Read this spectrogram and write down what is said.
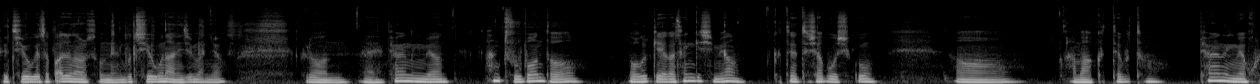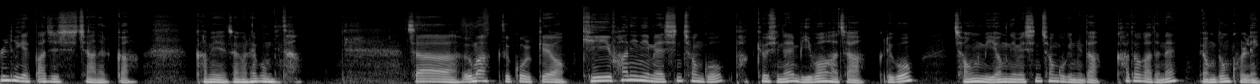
그 지옥에서 빠져나올 수 없는 뭐 지옥은 아니지만요. 그런 네, 평양냉면 한 두 번 더 먹을 기회가 생기시면 그때 드셔보시고 어 아마 그때부터 평양냉면 홀릭에 빠지시지 않을까 감히 예상을 해봅니다. 자 음악 듣고 올게요. 기환희님의 신청곡 박효신의 미워하자 그리고 정미영님의 신청곡입니다. 카더가든의 명동콜링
